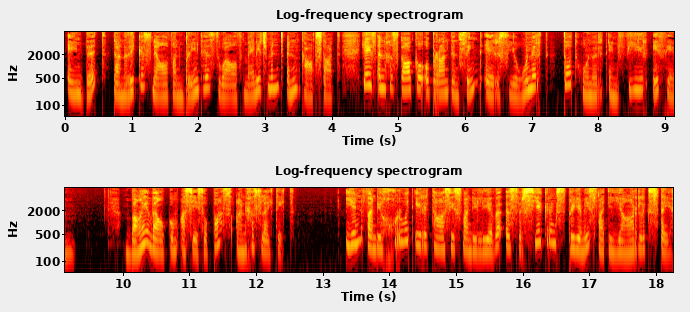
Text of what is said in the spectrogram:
En dit dan Rieke Snell van Brenthurst Wealth Management in Kaapstad. Jy is ingeskakel op Rand en Sent RC 100 tot 104 FM. Baie welkom as jy sopas aangesluit het. Een van die groot irritasies van die lewe is versekeringspremies wat jaarliks styg.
